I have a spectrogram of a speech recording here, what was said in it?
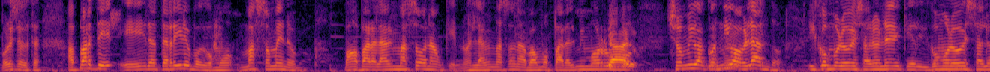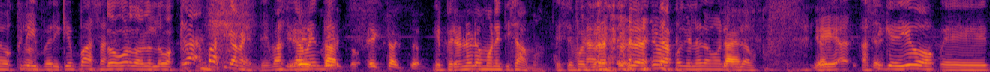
por eso lo extraño. Aparte, era terrible porque como más o menos vamos para la misma zona, aunque no es la misma zona, vamos para el mismo rumbo. Claro. Yo me iba con Diego hablando. ¿Y cómo lo ves a los Lakers? ¿Y cómo lo ves a los Clippers? ¿Y qué pasa? Dos gordos hablando claro, básicamente, básicamente. Exacto, exacto. eh, pero no lo monetizamos. Ese fue el problema porque no lo monetizamos. Claro. Eh, así que, Diego, eh,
